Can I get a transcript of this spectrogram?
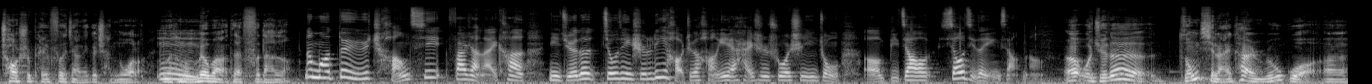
超时赔付的这样的一个承诺了，因为他们没有办法再负担了。那么对于长期发展来看，你觉得究竟是利好这个行业，还是说是一种呃比较消极的影响呢？呃，我觉得总体来看，如果呃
